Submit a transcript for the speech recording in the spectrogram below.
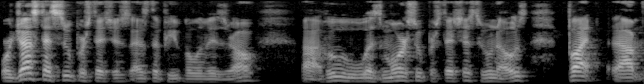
were just as superstitious as the people of Israel. Uh, who was more superstitious? Who knows? But um,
